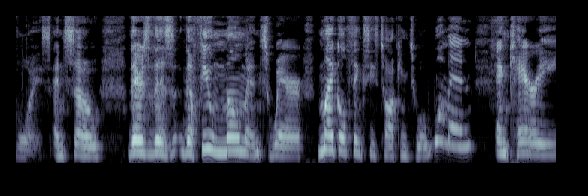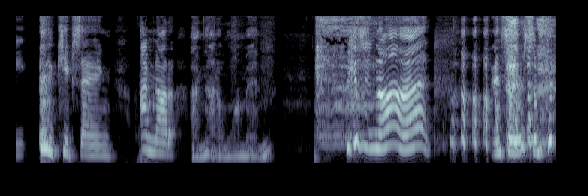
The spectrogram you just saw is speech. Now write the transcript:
voice. And so there's this the few moments where Michael thinks he's talking to a woman, and Carrie keeps saying, I'm not a I'm not a woman. because he's not. And so there's some confusion.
